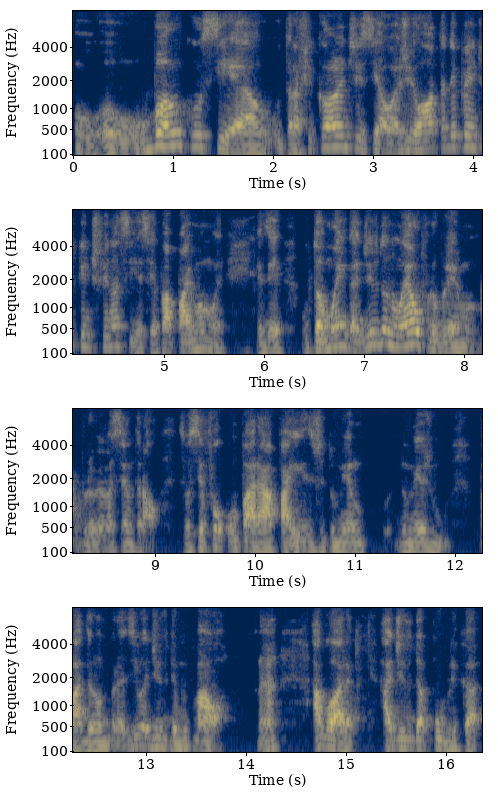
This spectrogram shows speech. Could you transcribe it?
o, o, o, banco, se é o traficante, se é o agiota, depende de quem te financia, se é papai e mamãe. Quer dizer, o tamanho da dívida não é o problema, o problema central. Se você for comparar países do mesmo no mesmo padrão do Brasil, a dívida é muito maior. Né? Agora, a dívida pública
